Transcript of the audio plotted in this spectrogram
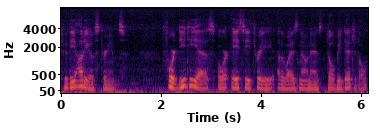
to the audio streams. For DTS or AC3, otherwise known as Dolby Digital,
